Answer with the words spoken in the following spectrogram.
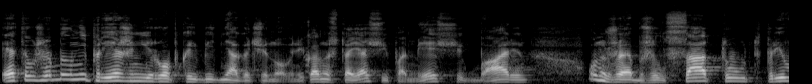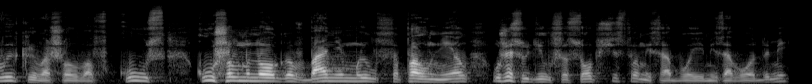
Это уже был не прежний робкий бедняга-чиновник, а настоящий помещик, барин – он уже обжился тут, привык и вошел во вкус, кушал много, в бане мылся, полнел, уже судился с обществом и с обоими заводами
